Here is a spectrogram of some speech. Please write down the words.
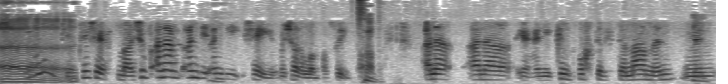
آه ممكن في شيء احتمال. شوف أنا عندي عندي شيء بشغلة بسيطة. تفضل. أنا أنا يعني كنت مختلف تماما من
